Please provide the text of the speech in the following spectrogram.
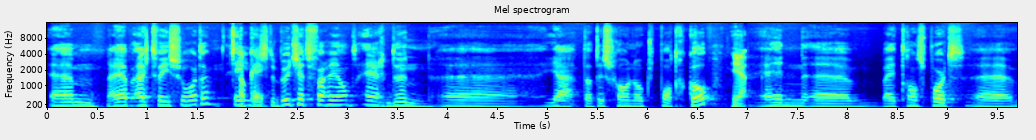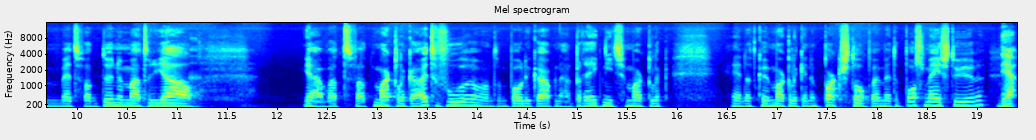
Ehm, nou, je hebt eigenlijk twee soorten. Eén is de budgetvariant, erg dun. Eh, ja, dat is gewoon ook spotgoedkoop. Ja. En eh, bij transport met wat dunner materiaal, ja, wat, wat makkelijker uit te voeren. Want een polycarbonaat breekt niet zo makkelijk. En dat kun je makkelijk in een pak stoppen en met de post meesturen. Ja.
